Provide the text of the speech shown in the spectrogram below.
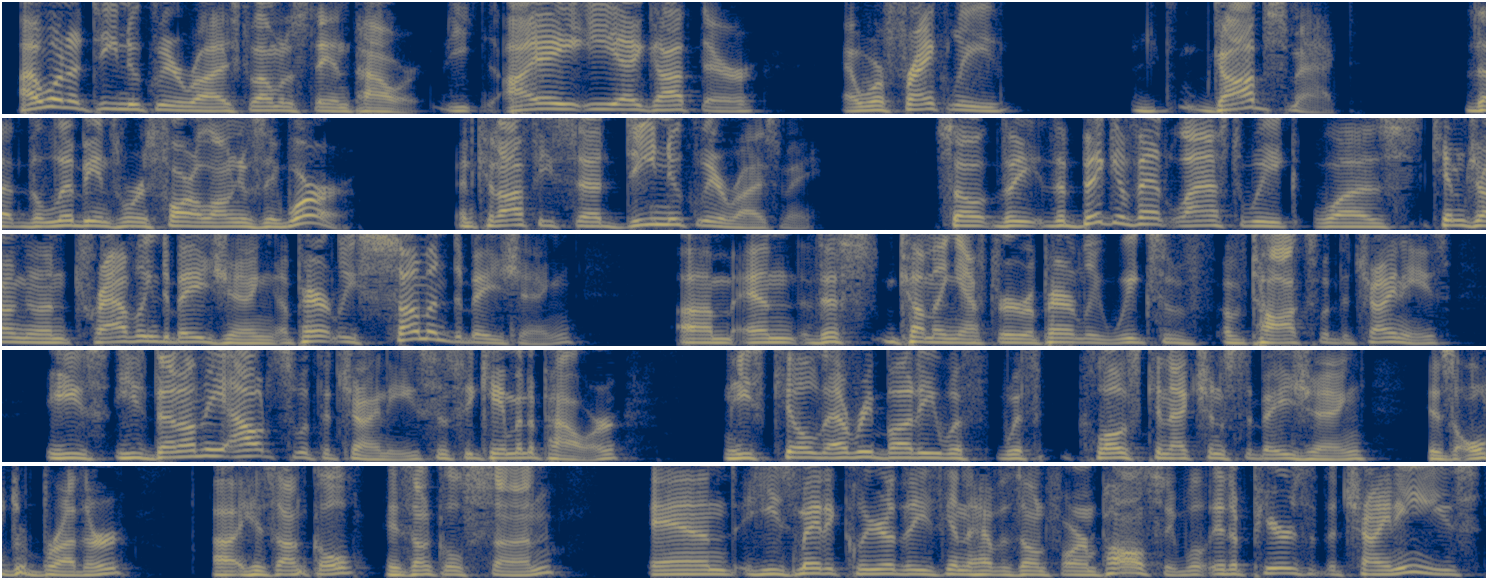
I want to denuclearize because I want to stay in power. The IAEA got there, and we're frankly gobsmacked that the Libyans were as far along as they were. And Gaddafi said, denuclearize me. So the, the big event last week was Kim Jong un traveling to Beijing, apparently summoned to Beijing, um, and this coming after apparently weeks of, of talks with the Chinese. He's he's been on the outs with the Chinese since he came into power. He's killed everybody with with close connections to Beijing. His older brother, uh, his uncle, his uncle's son, and he's made it clear that he's going to have his own foreign policy. Well, it appears that the Chinese,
